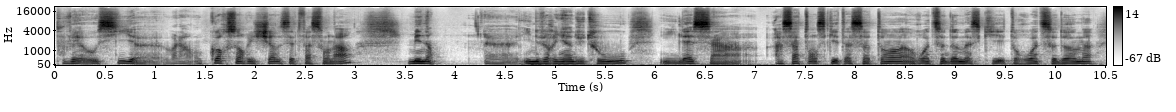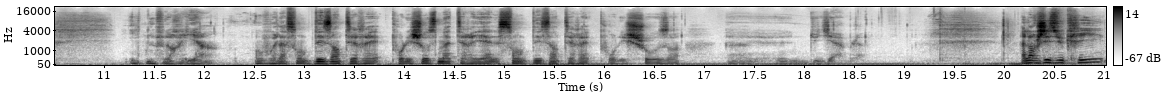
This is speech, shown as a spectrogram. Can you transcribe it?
pouvait aussi euh, voilà, encore s'enrichir de cette façon-là. Mais non, il ne veut rien du tout. Il laisse à, à, Satan ce qui est à Satan, un roi de Sodome à ce qui est au roi de Sodome. Il ne veut rien. Voilà son désintérêt pour les choses matérielles, son désintérêt pour les choses euh, du diable. Alors Jésus-Christ,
